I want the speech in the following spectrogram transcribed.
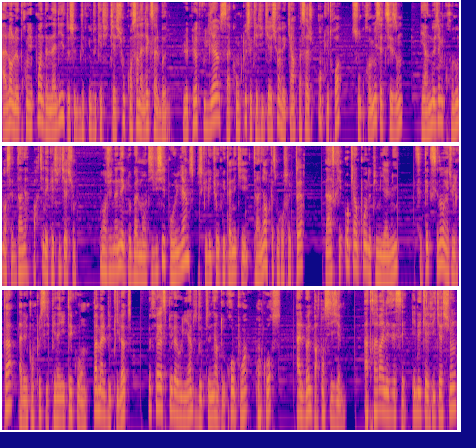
Alors le premier point d'analyse de ce débrief de qualification concerne Alex Albon. Le pilote Williams a conclu cette qualification avec un passage en Q3, son premier cette saison, et un deuxième chrono dans cette dernière partie des qualifications. Dans une année globalement difficile pour Williams, puisque l'écurie britannique est dernière en classement constructeur, n'a inscrit aucun point depuis Miami, cet excellent résultat, avec en plus ses pénalités courant pas mal de pilotes, peut faire espérer à Williams d'obtenir de gros points en course, Albon partant sixième. À travers les essais et les qualifications,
